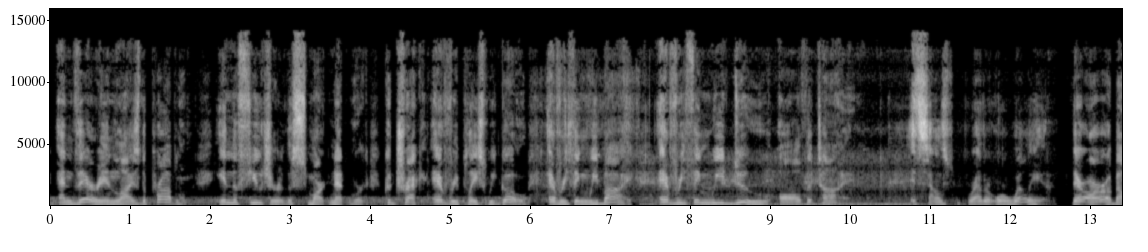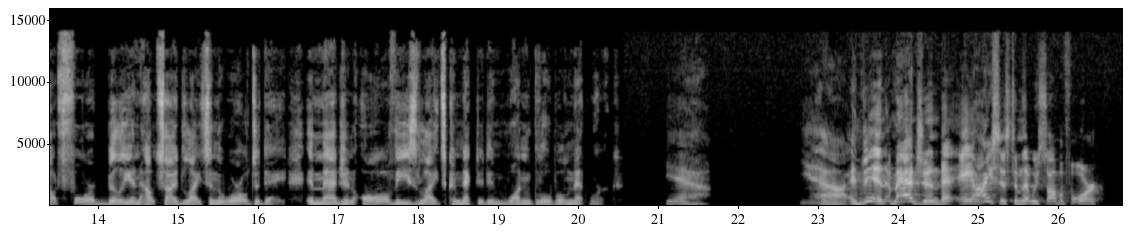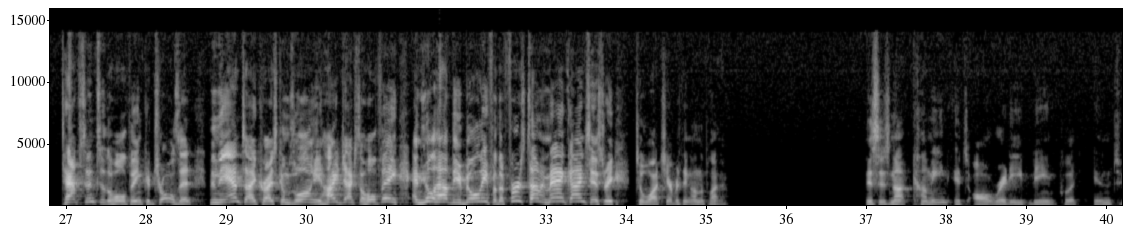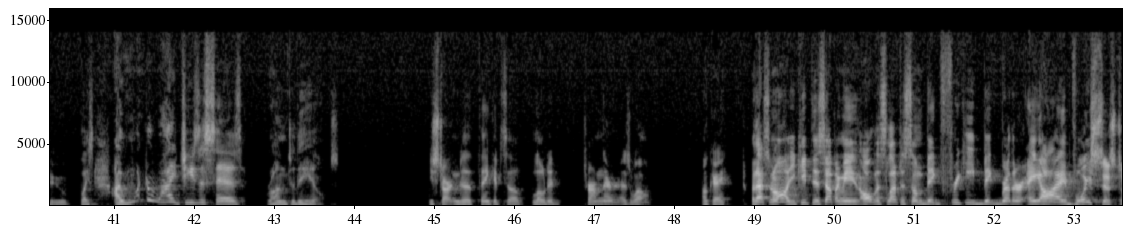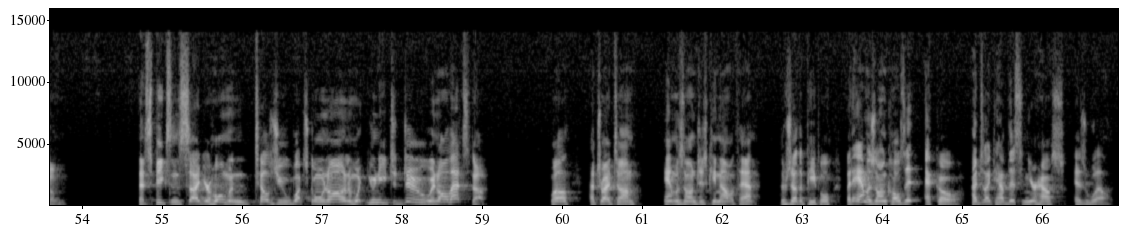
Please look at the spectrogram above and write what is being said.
And therein lies the problem. In the future, the smart network could track every place we go, everything we buy, everything we do all the time. It sounds rather Orwellian. There are about 4 billion outside lights in the world today. Imagine all these lights connected in one global network. Yeah. Yeah. And then imagine that AI system that we saw before taps into the whole thing, controls it. Then the Antichrist comes along, he hijacks the whole thing, and he'll have the ability for the first time in mankind's history to watch everything on the planet. This is not coming, it's already being put into place. I wonder why Jesus says, run to the hills. You starting to think it's a loaded term there as well? Okay. But that's not all. You keep this up, I mean, all that's left is some big, freaky, big brother AI voice system that speaks inside your home and tells you what's going on and what you need to do and all that stuff. Well, that's right, Tom. Amazon just came out with that. There's other people, but Amazon calls it Echo. How'd you like to have this in your house as well?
